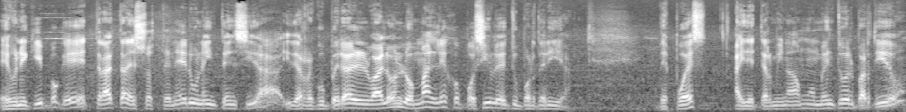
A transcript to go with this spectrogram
Es un equipo que trata de sostener una intensidad y de recuperar el balón lo más lejos posible de tu portería. Después hay determinados momentos del partido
